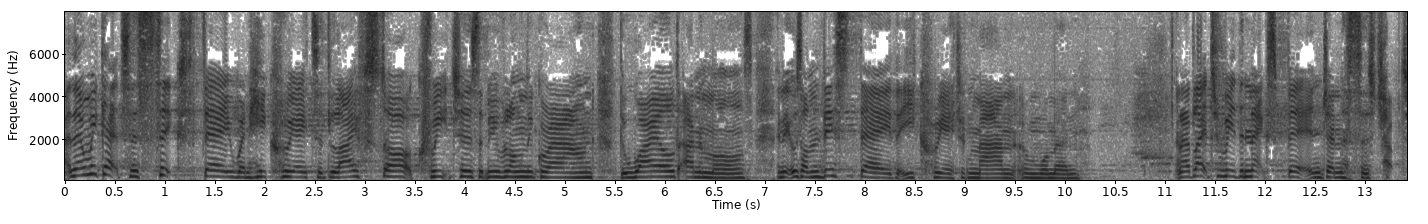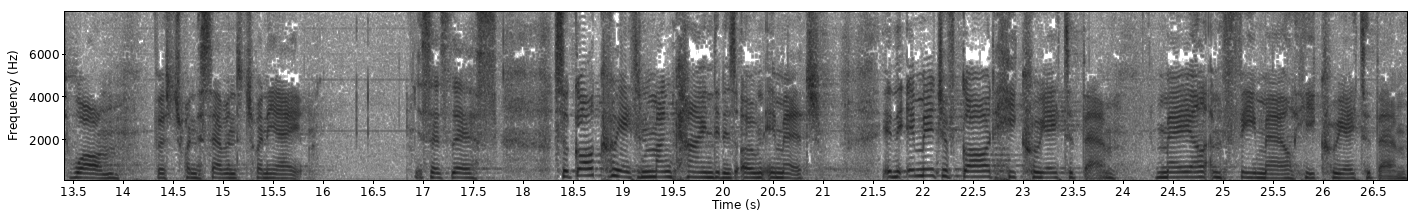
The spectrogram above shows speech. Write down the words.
And then we get to the sixth day when he created livestock, creatures that move along the ground, the wild animals. And it was on this day that he created man and woman. And I'd like to read the next bit in Genesis chapter 1 verse 27 to 28. It says this So God created mankind in his own image. In the image of God, he created them. Male and female, he created them.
